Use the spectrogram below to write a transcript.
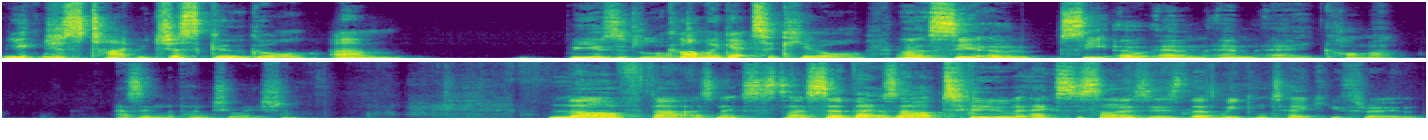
you can just type, just Google, um, We use it a lot. comma gets a cure. Uh, C O C O M M A, comma, as in the punctuation. Love that as an exercise. So those are two exercises that we can take you through.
